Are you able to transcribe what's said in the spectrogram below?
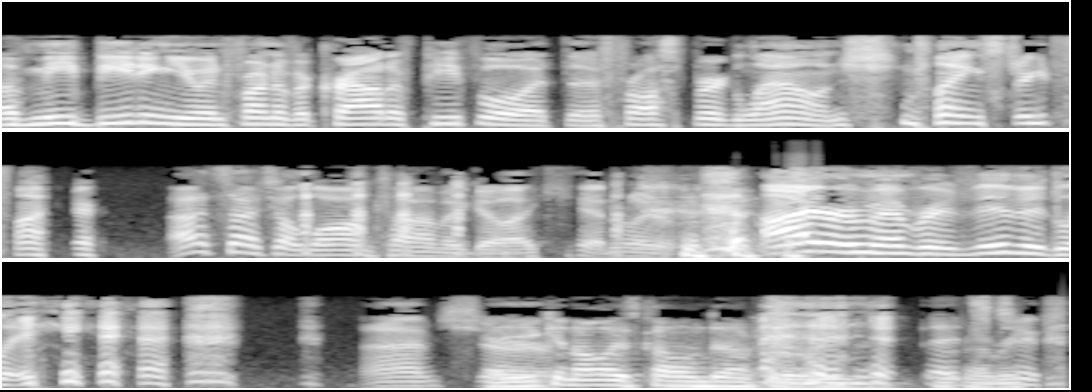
of me beating you in front of a crowd of people at the Frostburg Lounge playing Street Fighter. That's such a long time ago. I can't really. Remember. I remember it vividly. I'm Yeah, sure. you can always call him down for a rematch. That's A re- true.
